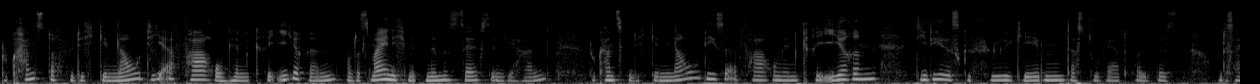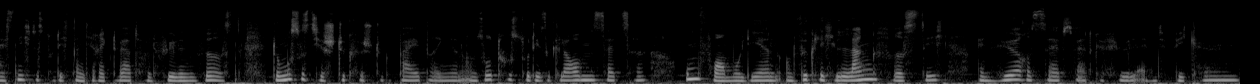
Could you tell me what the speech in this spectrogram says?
Du kannst doch für dich genau die Erfahrungen kreieren, und das meine ich mit nimm es selbst in die Hand. Du kannst für dich genau diese Erfahrungen kreieren, die dir das Gefühl geben, dass du wertvoll bist. Und das heißt nicht, dass du dich dann direkt wertvoll fühlen wirst. Du musst es dir Stück für Stück beibringen. Und so tust du diese Glaubenssätze umformulieren und wirklich langfristig ein höheres Selbstwertgefühl entwickeln.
